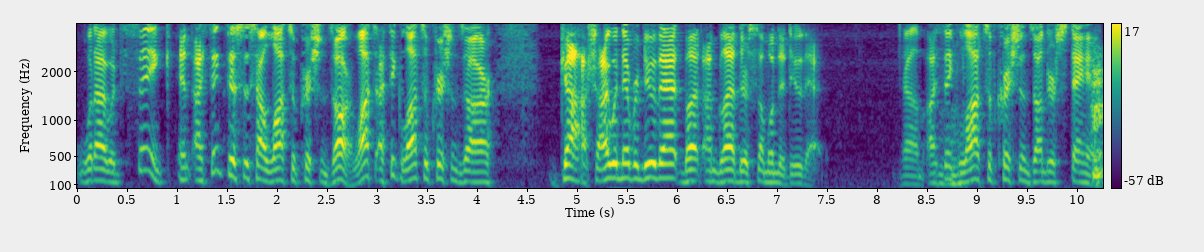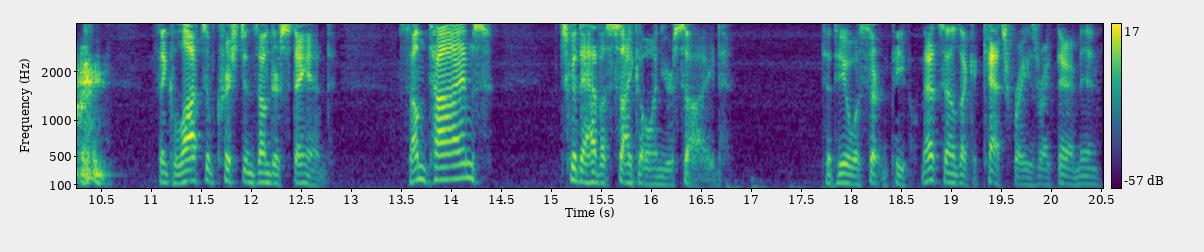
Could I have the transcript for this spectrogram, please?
what I would think, and I think this is how lots of Christians are. Lots, I think lots of Christians are. Gosh, I would never do that, but I'm glad there's someone to do that. Um, I mm-hmm. think lots of Christians understand. I think lots of Christians understand. Sometimes it's good to have a psycho on your side to deal with certain people. That sounds like a catchphrase right there, man.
